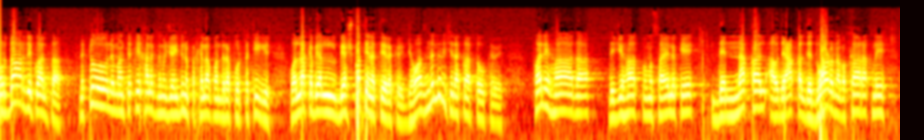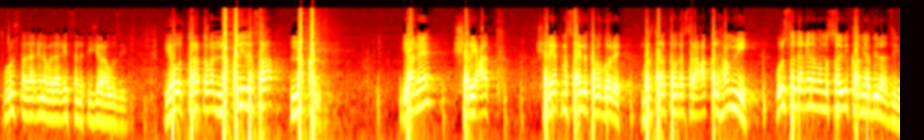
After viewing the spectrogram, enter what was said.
مردار دی کو هلته د ټولې منطقي خلک د مجاهدینو په خلاف باندې راپورته کېږي والله که بیا بیا شپه ترې نه تېره کوي جواز نه لري چې دا کار ته وکوي فلهذا د جهاد په مسایلو کې د نقل او د عقل د دواړو نه به کار اخلې وروسته د هغې نه به د هغې څه نتیجه راوځي یو طرف ته به نقل در سره نقل یعنی شریعت شریعت مسایلو ته به ګورې بل طرف ته به در سره عقل هم وي وروسته د هغې نه به مساوي کامیابي راځي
